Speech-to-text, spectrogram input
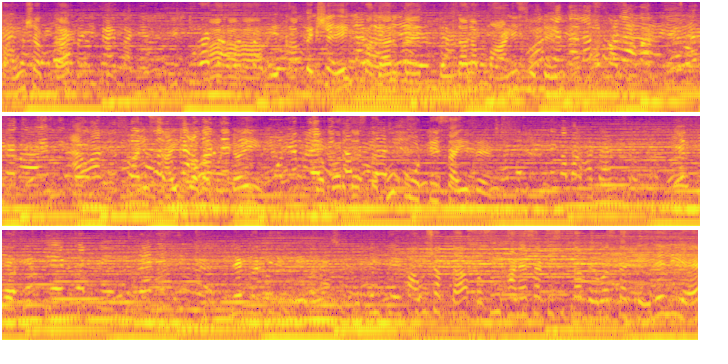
पाहू शकता. हा हा हा. एकापेक्षा एक पदार्थ आहेत तोंडाला पाणी सुटेल. आणि साईज बघा मंडळी. जबरदस्त खूप मोठी साईज आहे. पाहू शकता. बसून खाण्यासाठी व्यवस्था केलेली आहे.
